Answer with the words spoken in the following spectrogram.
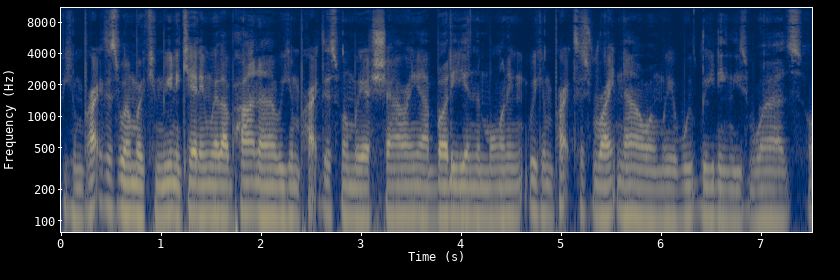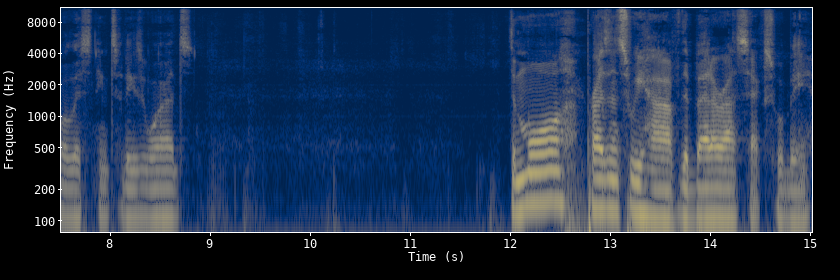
We can practice when we're communicating with our partner. We can practice when we are showering our body in the morning. We can practice right now when we're reading these words or listening to these words. The more presence we have, the better our sex will be.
